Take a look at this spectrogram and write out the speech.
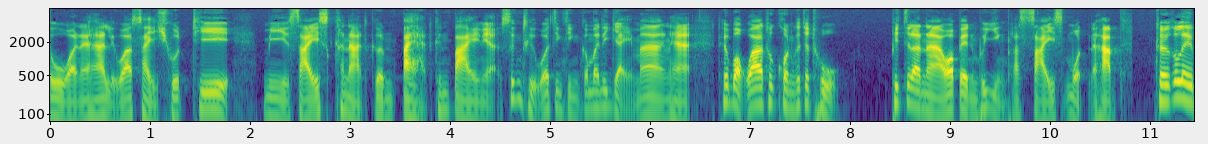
ตัวนะฮะหรือว่าใส่ชุดที่มีไซส์ขนาดเกิน 8 ขึ้นไปเนี่ยซึ่งถือว่าจริง ๆ ก็ไม่ได้ใหญ่มากนะฮะ เธอบอกว่าทุกคนก็จะถูกพิจารณาว่าเป็นผู้หญิง plus size หมดนะครับ เธอก็เลย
